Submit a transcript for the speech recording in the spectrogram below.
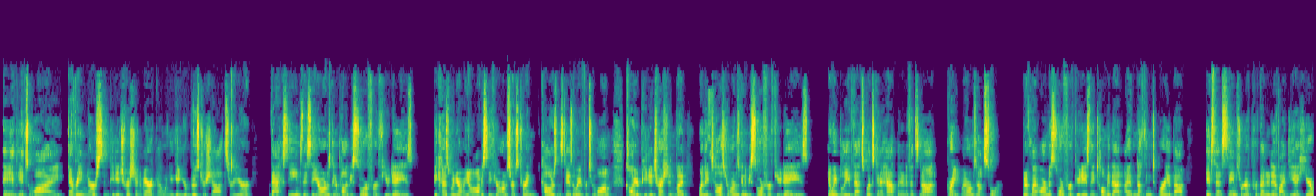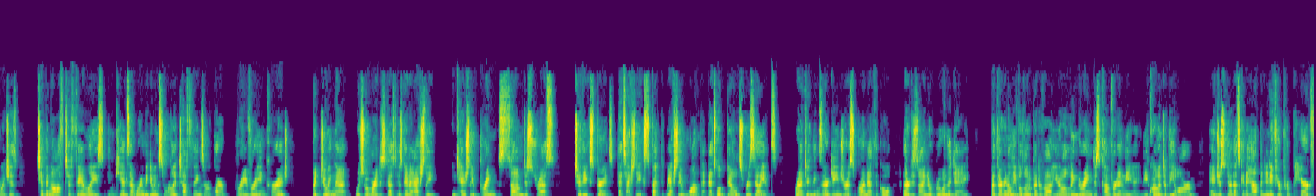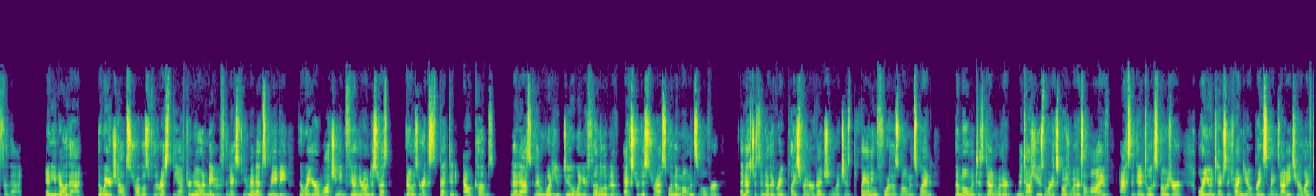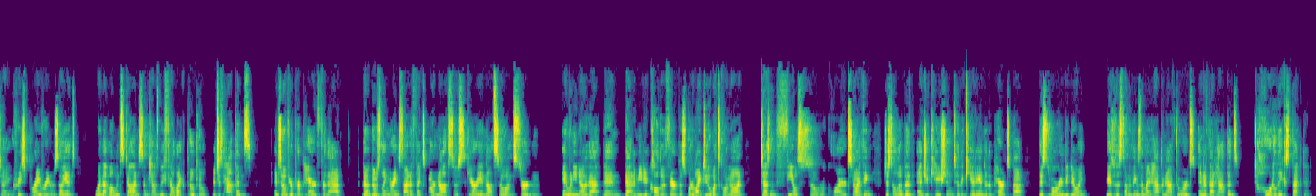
it, it's why every nurse and pediatrician in America, when you get your booster shots or your vaccines, they say your arm is going to probably be sore for a few days. Because when you're, you know, obviously if your arm starts turning colors and stays away for too long, call your pediatrician. But when they tell us your arm is going to be sore for a few days and we believe that's what's going to happen, and if it's not, great, my arm's not sore. But if my arm is sore for a few days and they told me that, I have nothing to worry about. It's that same sort of preventative idea here, which is tipping off to families and kids that we're going to be doing some really tough things that require bravery and courage. But doing that, which is what Marti discussed, is going to actually intentionally bring some distress to the experience. That's actually expected. We actually want that. That's what builds resilience. We're not doing things that are dangerous or unethical that are designed to ruin the day, but they're going to leave a little bit of a, you know, a lingering discomfort in the, the equivalent of the arm. And just know that's going to happen. And if you're prepared for that and you know that, the way your child struggles for the rest of the afternoon, maybe for the next few minutes, maybe the way you're watching it and feeling your own distress, those are expected outcomes. And I'd ask then, what do you do when you're feeling a little bit of extra distress when the moment's over? And that's just another great place for intervention, which is planning for those moments when the moment is done, whether Natasha used the word exposure, whether it's a live accidental exposure or you intentionally try and, you know, bring some anxiety to your life to increase bravery and resilience. When that moment's done, sometimes we feel like poo poo. It just happens. And so if you're prepared for that, th- those lingering side effects are not so scary and not so uncertain. And when you know that, then that immediate call to the therapist, what do I do? What's going on? Doesn't feel so required. So I think just a little bit of education to the kid and to the parents about this is what we're going to be doing. These are some of the things that might happen afterwards. And if that happens, totally expected.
